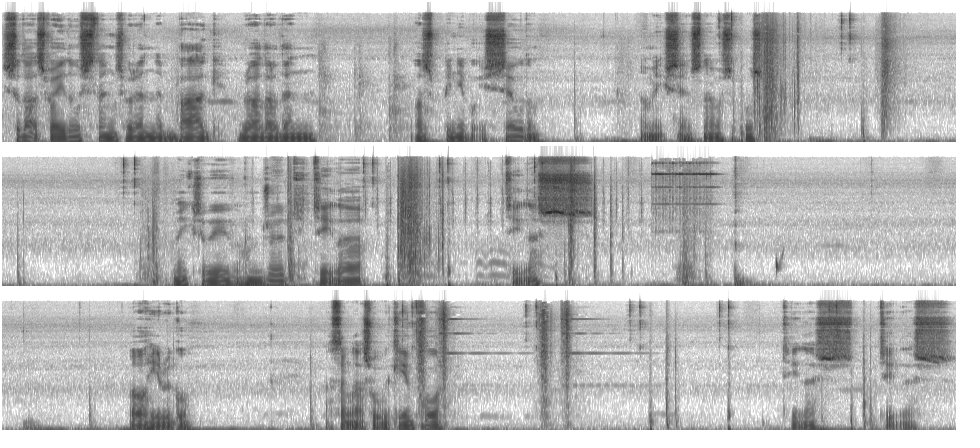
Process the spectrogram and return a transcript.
So that's why those things were in the bag rather than us being able to sell them. That makes sense now, I suppose. Microwave 100, take that. Take this. Oh, here we go. I think that's what we came for. Take this, take this.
